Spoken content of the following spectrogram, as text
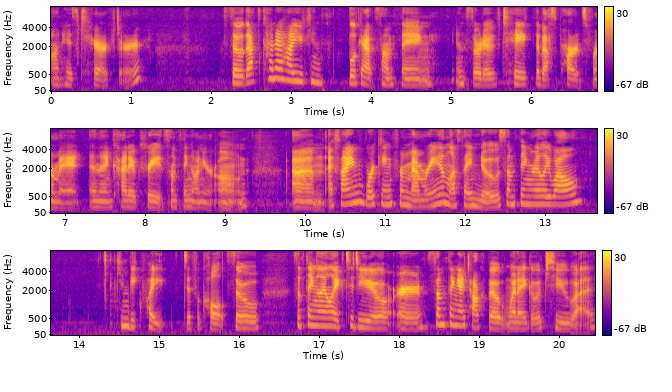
on his character. So that's kind of how you can look at something and sort of take the best parts from it and then kind of create something on your own. Um, I find working from memory, unless I know something really well, can be quite difficult. So, something I like to do, or something I talk about when I go to uh,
